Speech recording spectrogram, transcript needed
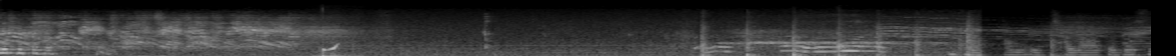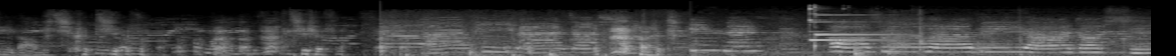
무리 잘 나와도 못 쓴다 아버지가 뒤에서. 뒤에서. 허수아비 아저씨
